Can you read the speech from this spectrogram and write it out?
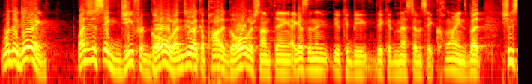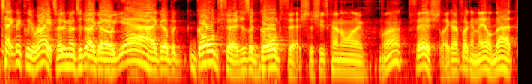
what are they doing? Why don't you just say G for gold? Why don't you do like a pot of gold or something? I guess then you could be they could mess up and say coins, but she was technically right, so I didn't know what to do. I go, yeah, I go, but goldfish is a goldfish. So she's kind of like, what fish? Like I fucking nailed that.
